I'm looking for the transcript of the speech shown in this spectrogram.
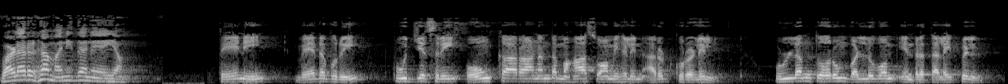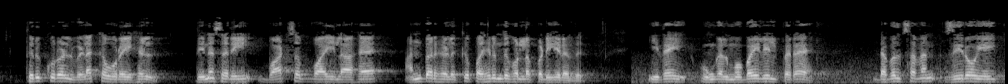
வளர்க மனிதநேயம் தேனி வேதபுரி பூஜ்ய ஸ்ரீ ஓங்காரானந்த மகா சுவாமிகளின் அருட்குரலில் உள்ளம்தோறும் வள்ளுவம் என்ற தலைப்பில் திருக்குறள் விளக்க உரைகள் தினசரி வாட்ஸ்அப் வாயிலாக அன்பர்களுக்கு பகிர்ந்து கொள்ளப்படுகிறது. இதை உங்கள் மொபைலில் பெற double seven zero eight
